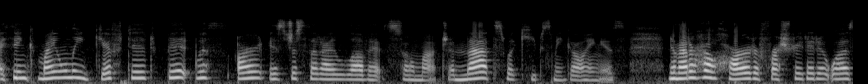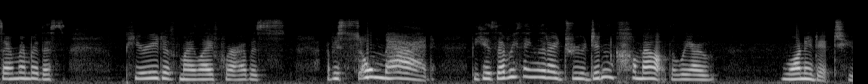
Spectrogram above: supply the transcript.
I think my only gifted bit with art is just that I love it so much. And that's what keeps me going is no matter how hard or frustrated it was, I remember this period of my life where I was I was so mad because everything that I drew didn't come out the way I wanted it to.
